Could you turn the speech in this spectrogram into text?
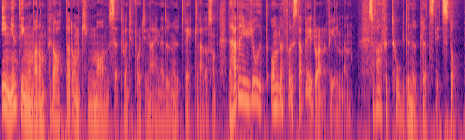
ingenting om vad de pratade om kring manuset 2049 när de utvecklade och sånt. Det hade han ju gjort om den första Blade Runner-filmen. Så varför tog det nu plötsligt stopp?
